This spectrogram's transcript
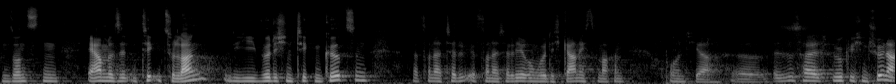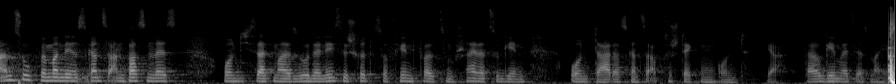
ansonsten Ärmel sind ein Ticken zu lang, die würde ich einen Ticken kürzen. Von der, von der Talierung würde ich gar nichts machen. Und ja, äh, es ist halt wirklich ein schöner Anzug, wenn man das Ganze anpassen lässt. Und ich sag mal so, der nächste Schritt ist auf jeden Fall zum Schneider zu gehen und da das Ganze abzustecken. Und ja, da gehen wir jetzt erstmal hin.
